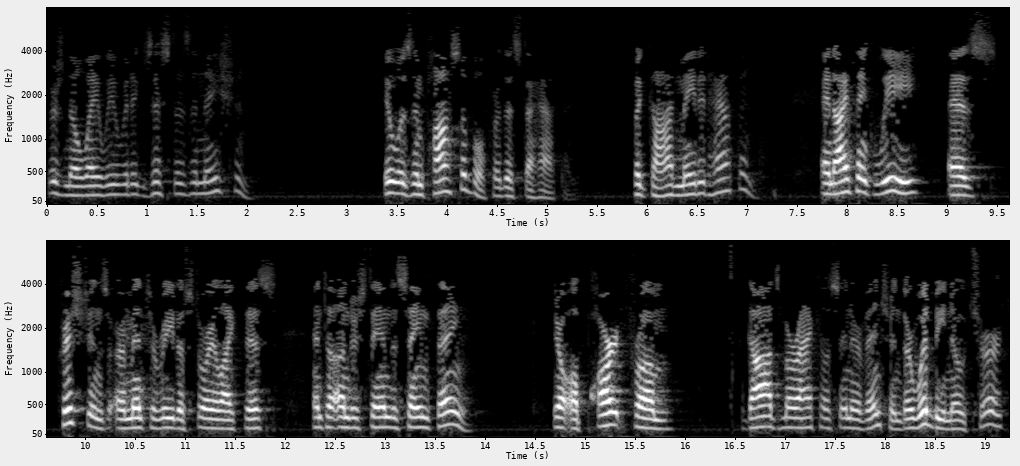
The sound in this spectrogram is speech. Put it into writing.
there's no way we would exist as a nation. It was impossible for this to happen. But God made it happen. And I think we, as Christians, are meant to read a story like this and to understand the same thing. You know, apart from God's miraculous intervention, there would be no church.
